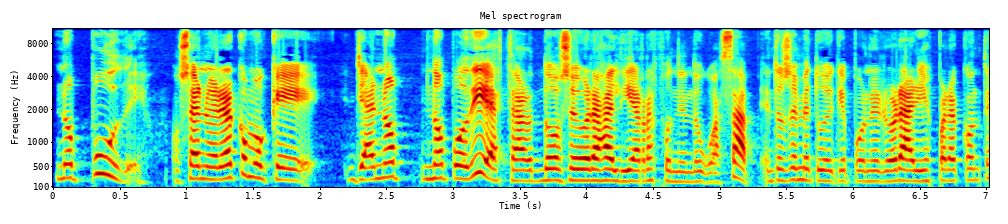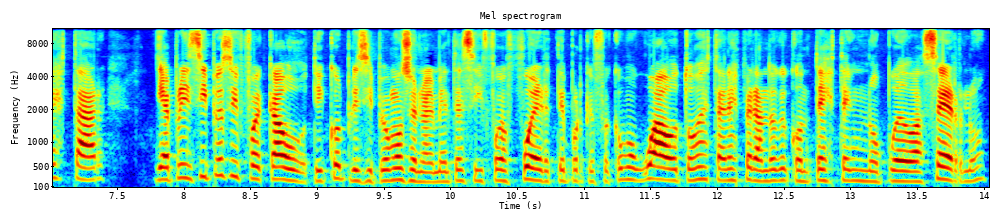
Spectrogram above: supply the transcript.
No pude. O sea, no era como que ya no, no podía estar 12 horas al día respondiendo WhatsApp. Entonces me tuve que poner horarios para contestar. Y al principio sí fue caótico, al principio emocionalmente sí fue fuerte, porque fue como, wow, todos están esperando que contesten, no puedo hacerlo.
